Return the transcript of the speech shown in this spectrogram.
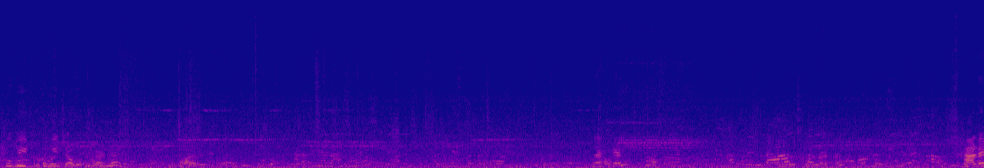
খুবই খুবই চমৎকার হ্যাঁ। দেখেন। সাড়ে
